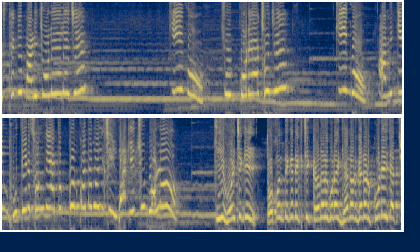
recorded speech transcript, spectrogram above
কাজ থেকে বাড়ি চলে এলে যে? কি গো? চুপ করে আছো যে? কি গো? আমি কি ভূতের সঙ্গে এতক্ষণ কথা বলছি? কিছু বলো। কি হয়েছে কি? তখন থেকে দেখছি কানার গোড়ায় ঘ্যানর ঘ্যানর করেই যাচ্ছ।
